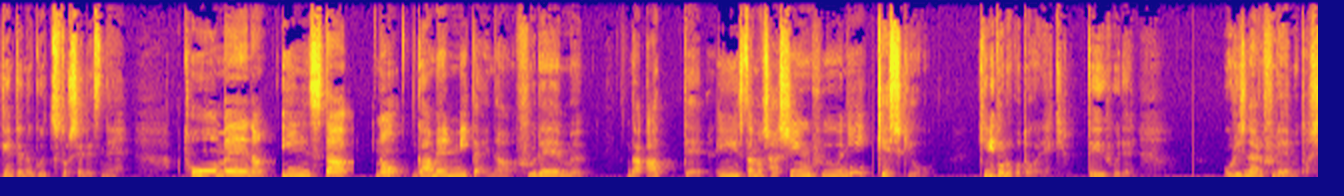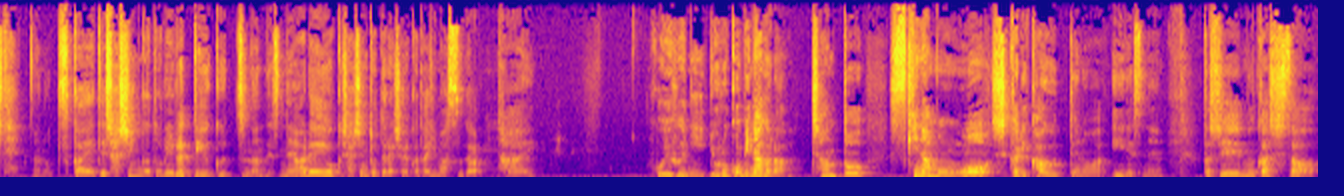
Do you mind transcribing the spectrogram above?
限定のグッズとしてですね。透明なインスタの画面みたいなフレームがあってインスタの写真風に景色を切り取ることができるっていう風でオリジナルフレームとしてあの使えて写真が撮れるっていうグッズなんですね。あれよく写真撮ってらっしゃる方いますが。はい。こういう風に喜びながらちゃんと好きなもんをしっかり買うっていうのはいいですね。私昔さ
